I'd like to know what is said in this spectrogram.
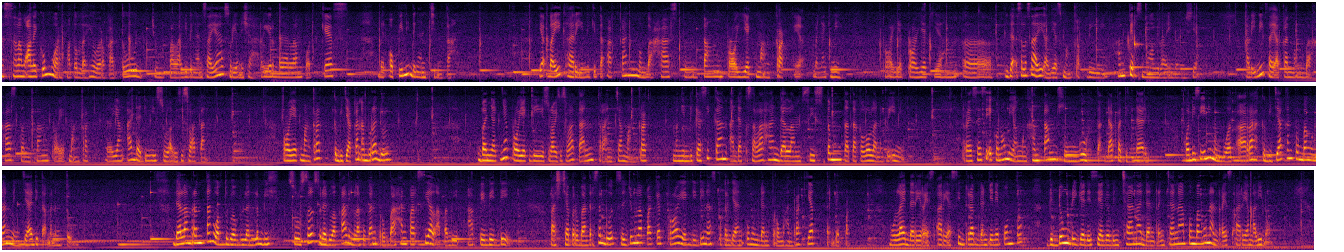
Assalamualaikum warahmatullahi wabarakatuh. Jumpa lagi dengan saya Suryani Syahrir dalam podcast Beropini dengan Cinta. Ya baik hari ini kita akan membahas tentang proyek mangkrak. Ya Banyak nih proyek-proyek yang uh, tidak selesai alias mangkrak di hampir semua wilayah Indonesia. Kali ini saya akan membahas tentang proyek mangkrak yang ada di Sulawesi Selatan. Proyek mangkrak kebijakan amburadul. Banyaknya proyek di Sulawesi Selatan terancam mangkrak mengindikasikan ada kesalahan dalam sistem tata kelola negeri ini. Resesi ekonomi yang menghantam sungguh tak dapat dihindari. Kondisi ini membuat arah kebijakan pembangunan menjadi tak menentu. Dalam rentan waktu dua bulan lebih, Sulsel sudah dua kali melakukan perubahan parsial APBD. Pasca perubahan tersebut, sejumlah paket proyek di Dinas Pekerjaan Umum dan Perumahan Rakyat terdepak. Mulai dari res area Sidrap dan Jeneponto, gedung Brigade Siaga Bencana dan rencana pembangunan res area Malino.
